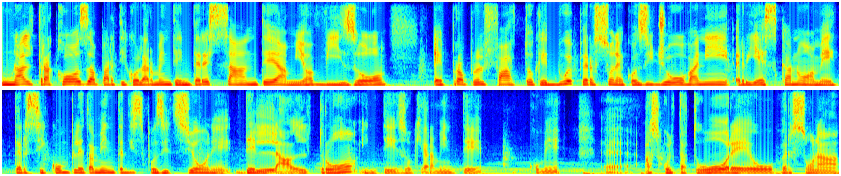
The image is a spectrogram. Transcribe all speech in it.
un'altra cosa particolarmente interessante a mio avviso è proprio il fatto che due persone così giovani riescano a mettersi completamente a disposizione dell'altro, inteso chiaramente come eh, ascoltatore o persona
